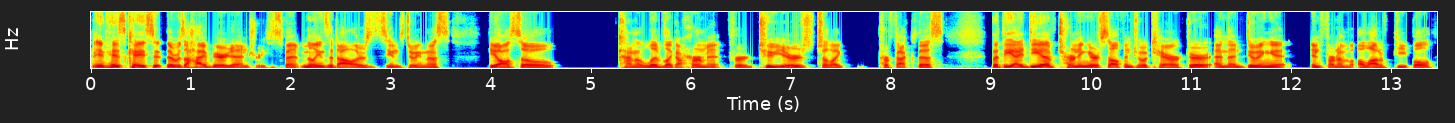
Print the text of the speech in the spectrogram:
In his case, it, there was a high barrier to entry. He spent millions of dollars, it seems, doing this. He also kind of lived like a hermit for two years to like perfect this. But the idea of turning yourself into a character and then doing it in front of a lot of people,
